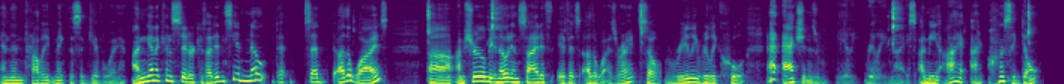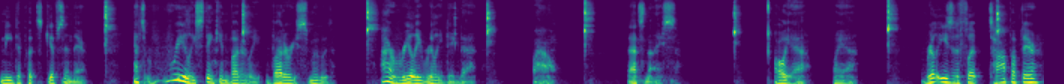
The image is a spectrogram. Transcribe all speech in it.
and then probably make this a giveaway. I'm going to consider, because I didn't see a note that said otherwise, uh, I'm sure there'll be a note inside if, if it's otherwise, right? So really, really cool. That action is really, really nice. I mean, I, I honestly don't need to put skiffs in there. That's really stinking buttery, buttery smooth. I really, really dig that. Wow. That's nice. Oh, yeah. Oh, yeah. Real easy to flip. Top up there.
